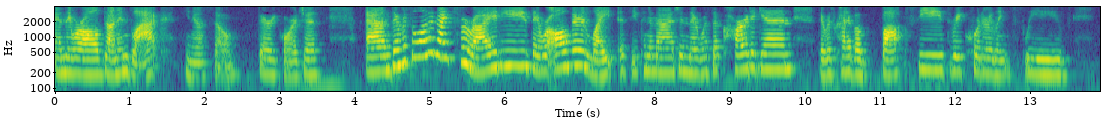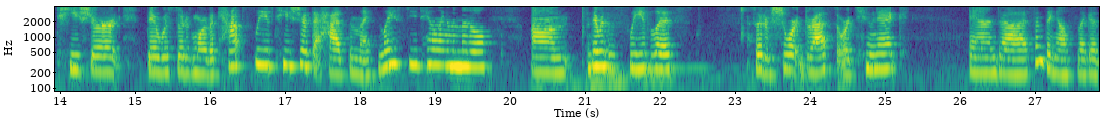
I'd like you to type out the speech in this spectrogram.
and they were all done in black, you know, so very gorgeous. And there was a lot of nice variety. They were all very light, as you can imagine. There was a cardigan. There was kind of a boxy three-quarter length sleeve t-shirt. There was sort of more of a cap sleeve t-shirt that had some nice lace detailing in the middle. Um, there was a sleeveless sort of short dress or tunic and uh, something else like a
